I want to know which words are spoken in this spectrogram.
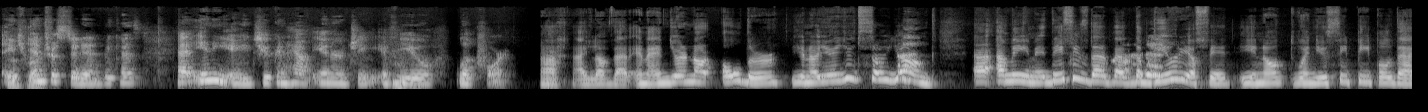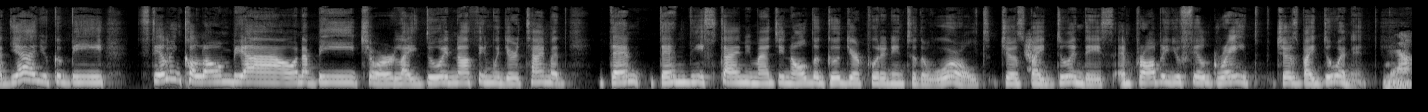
that's interested right. in because at any age you can have energy if mm-hmm. you look for it. Ah, I love that. And and you're not older, you know, you're, you're so young. Uh, I mean, this is the, the, the beauty of it, you know, when you see people that, yeah, you could be still in Colombia on a beach or like doing nothing with your time, but then then this time imagine all the good you're putting into the world just by doing this and probably you feel great just by doing it. Yeah.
